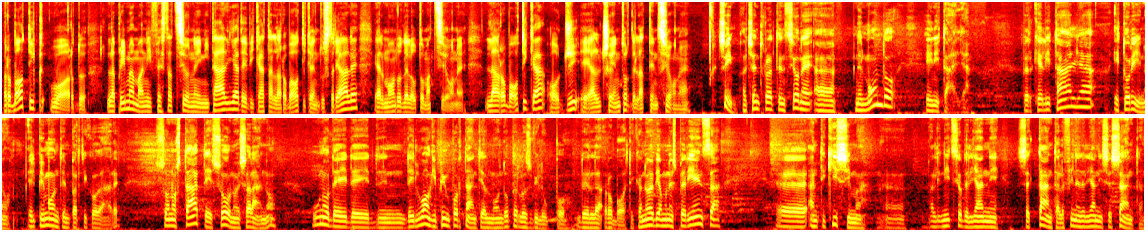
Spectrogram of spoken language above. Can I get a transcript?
Robotic World, la prima manifestazione in Italia dedicata alla robotica industriale e al mondo dell'automazione. La robotica oggi è al centro dell'attenzione. Sì, al centro dell'attenzione eh, nel mondo e in Italia, perché l'Italia e Torino e il Piemonte in particolare sono state, sono e saranno uno dei, dei, dei, dei luoghi più importanti al mondo per lo sviluppo della robotica. Noi abbiamo un'esperienza eh, antichissima, eh, all'inizio degli anni 70, alla fine degli anni 60.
